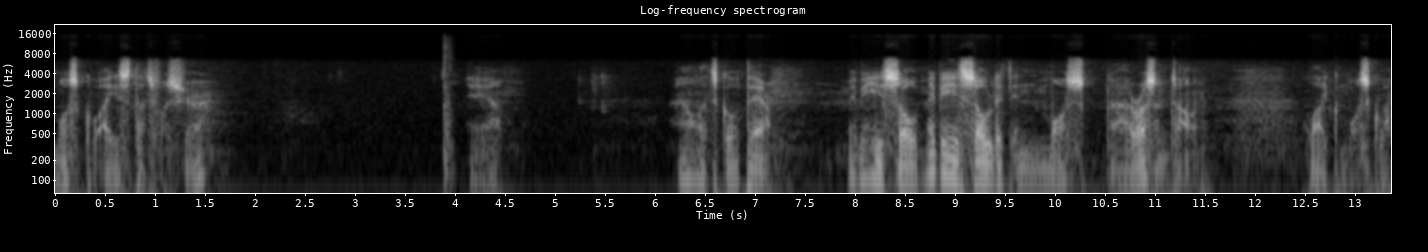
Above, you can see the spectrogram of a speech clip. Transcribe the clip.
Moscow is, that's for sure. Yeah. Well, let's go there. Maybe he sold. Maybe he sold it in Mos uh, Russian town, like Moscow.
